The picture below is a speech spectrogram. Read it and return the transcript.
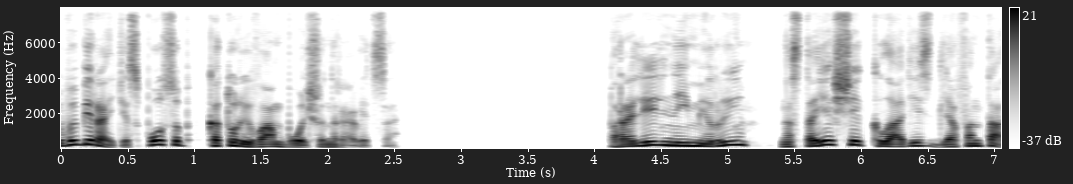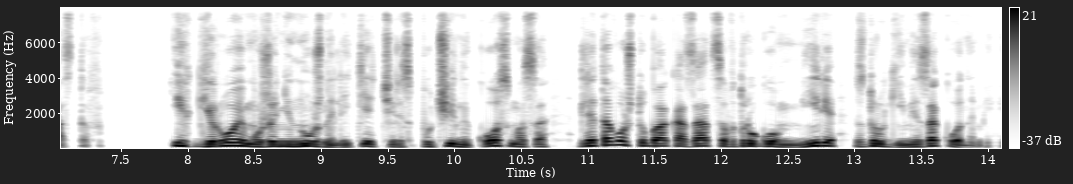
Выбирайте способ, который вам больше нравится. Параллельные миры Настоящая кладезь для фантастов. Их героям уже не нужно лететь через пучины космоса для того, чтобы оказаться в другом мире с другими законами.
